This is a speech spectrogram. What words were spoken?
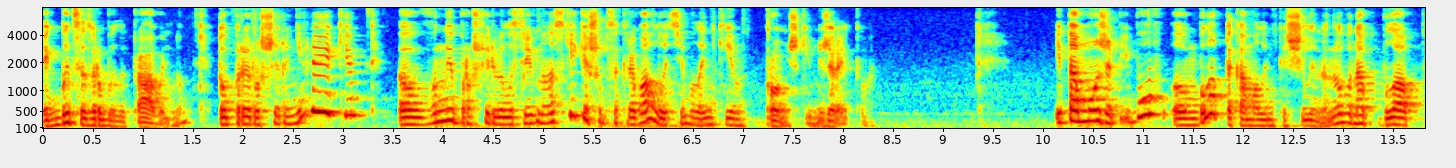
Якби це зробили правильно, то при розширенні рейки вони б розширювалися рівно наскільки, щоб закривало ці маленькі проміжки між рейками. І там, може б і був, була б така маленька щілина, але вона була б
